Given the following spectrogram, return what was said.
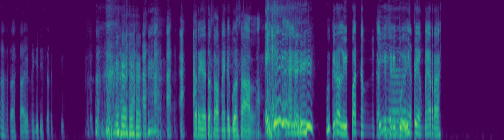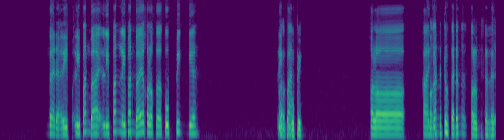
Ah, rasain jadi searching. ternyata selama ini gua salah gua kira lipan yang kaki Iya, seribu itu yang merah Enggak ada lip- lipan bahaya, lipan lipan bahaya kalau ke kuping dia. kalau ke Lipan kuping kalau kalau Bahkan itu kadang kalau misalnya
